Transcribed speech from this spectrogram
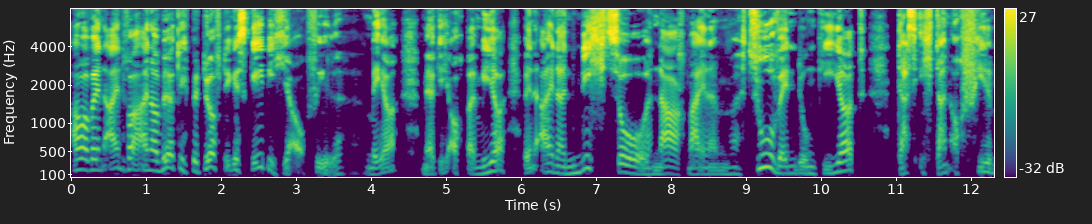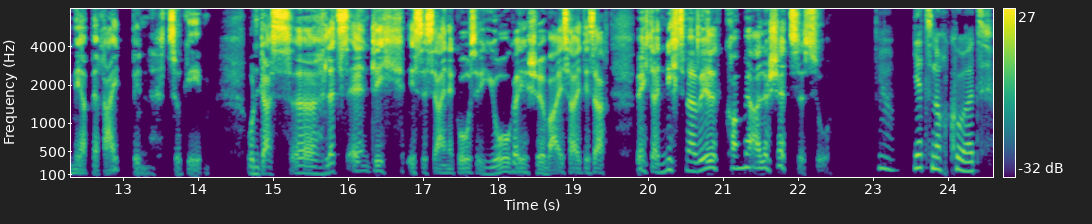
Aber wenn einfach einer wirklich bedürftig ist, gebe ich ja auch viel mehr, merke ich auch bei mir, wenn einer nicht so nach meinem Zuwendung giert, dass ich dann auch viel mehr bereit bin zu geben. Und das äh, letztendlich ist es ja eine große yogische Weisheit, die sagt, wenn ich dann nichts mehr will, kommen mir alle Schätze zu. Ja, jetzt noch kurz.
